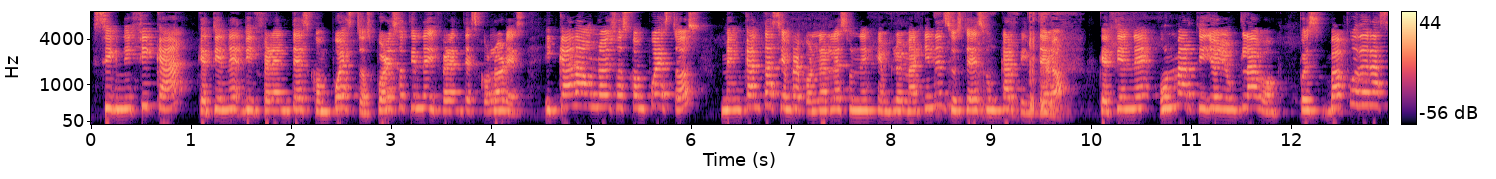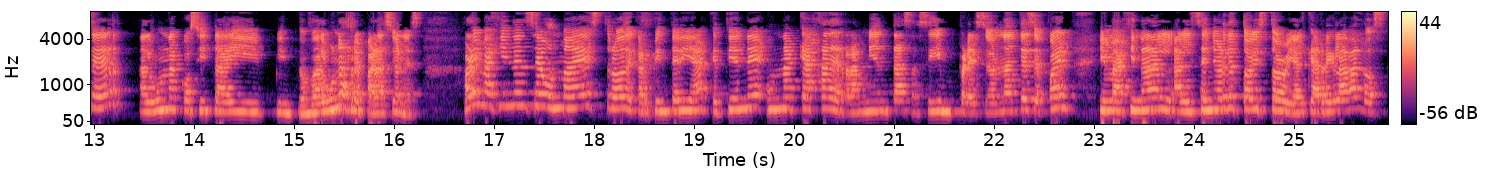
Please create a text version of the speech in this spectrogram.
significa que tiene diferentes compuestos, por eso tiene diferentes colores. Y cada uno de esos compuestos, me encanta siempre ponerles un ejemplo. Imagínense ustedes un carpintero que tiene un martillo y un clavo, pues va a poder hacer alguna cosita y algunas reparaciones. Ahora imagínense un maestro de carpintería que tiene una caja de herramientas así impresionante. Se pueden imaginar al, señor de Toy Story, al que arreglaba los,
